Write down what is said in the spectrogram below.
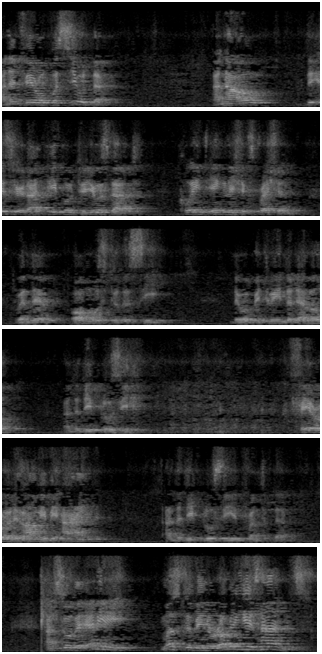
And then Pharaoh pursued them. And now the Israelite people, to use that quaint English expression, when they're almost to the sea, they were between the devil and the deep blue sea. Pharaoh and his army behind, and the deep blue sea in front of them. And so the enemy must have been rubbing his hands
